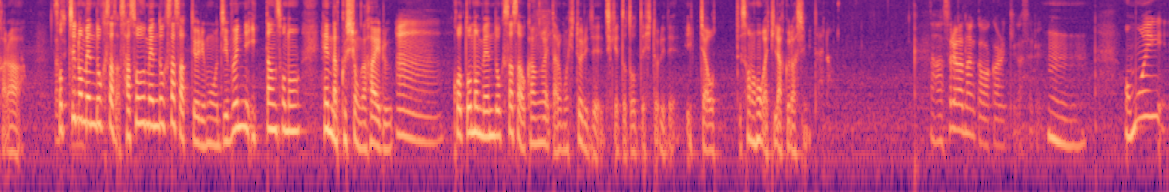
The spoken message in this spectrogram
から。そっちの面倒くささ誘う面倒くささっていうよりも自分に一旦その変なクッションが入ることの面倒くささを考えたらもう一人でチケット取って一人で行っちゃおうってその方が気楽だしみたいな。あーそれはなんかわかる気がする。うん、思い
